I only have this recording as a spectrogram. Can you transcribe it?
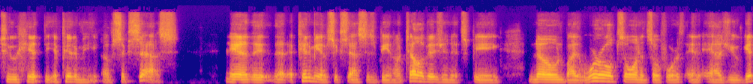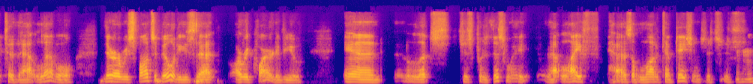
to hit the epitome of success. Mm-hmm. And the, that epitome of success is being on television, it's being known by the world, so on and so forth. And as you get to that level, there are responsibilities that are required of you. And let's just put it this way that life has a lot of temptations. It's, it's mm-hmm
